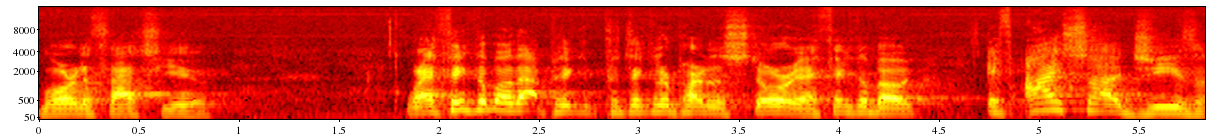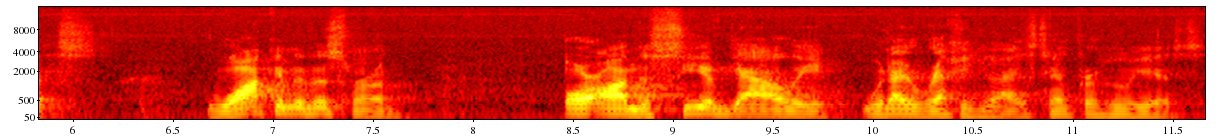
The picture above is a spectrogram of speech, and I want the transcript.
Lord, if that's you. When I think about that particular part of the story, I think about if I saw Jesus walk into this room or on the Sea of Galilee, would I recognize him for who he is?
